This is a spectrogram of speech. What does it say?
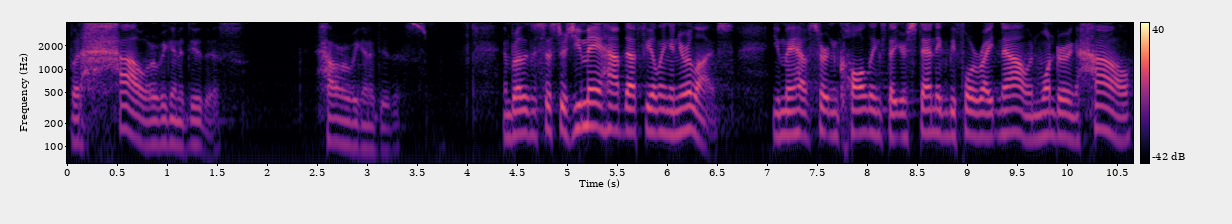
but how are we going to do this? How are we going to do this? And, brothers and sisters, you may have that feeling in your lives. You may have certain callings that you're standing before right now and wondering, how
